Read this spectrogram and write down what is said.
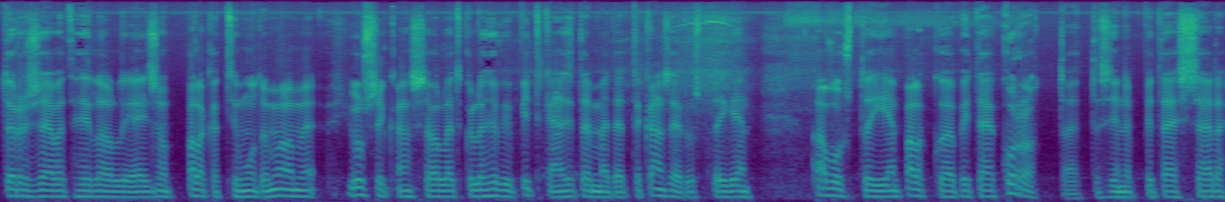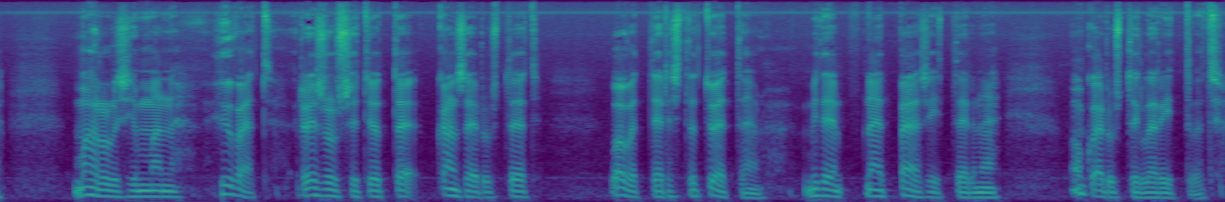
törsäävät, heillä oli iso palkat ja muuta. Me olemme Jussin kanssa olleet kyllä hyvin pitkään sitä mieltä, että kansanedustajien avustajien palkkoja pitää korottaa, että sinne pitäisi saada mahdollisimman hyvät resurssit, jotta kansanedustajat voivat tehdä sitä työtään. Miten näet pääsihteerinä, onko edustajilla riittävät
